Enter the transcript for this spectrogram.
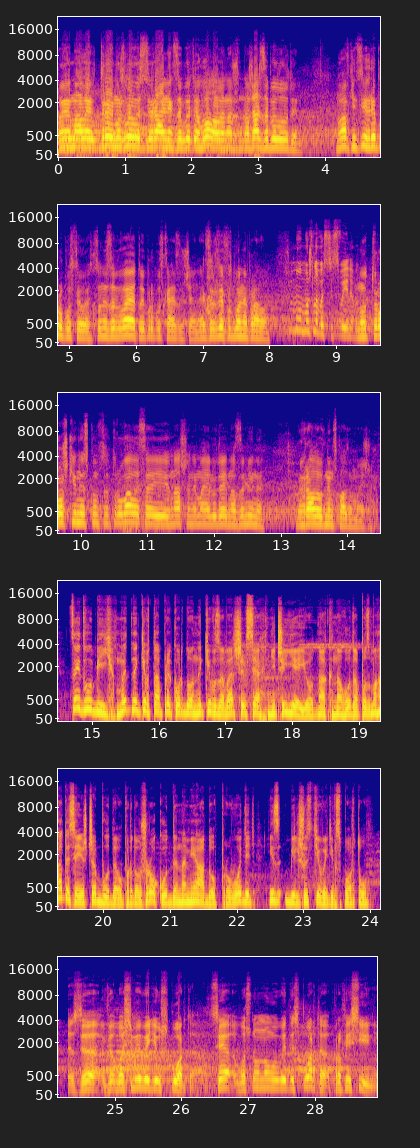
Ми мали три можливості реальних забити гол, але на, жаль забили один. Ну а в кінці гри пропустили. Хто не забиває, той пропускає, звичайно. Як завжди, футбольне право. Чому можливості свої не Ну трошки не сконцентрувалися, і в нас ще немає людей на заміни. Ми грали одним складом майже. Цей двобій митників та прикордонників завершився нічиєю. Однак нагода позмагатися іще буде. Упродовж року динаміаду проводять із більшості видів спорту. з восьми видів спорту. Це в основному види спорту професійні,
